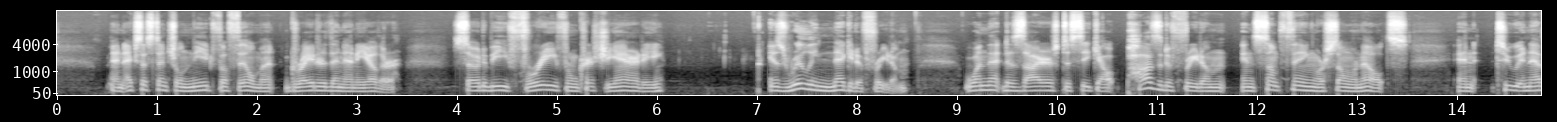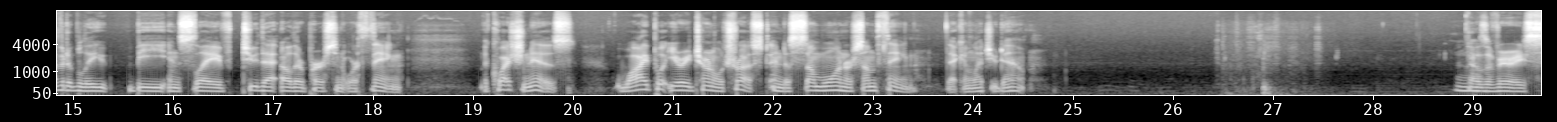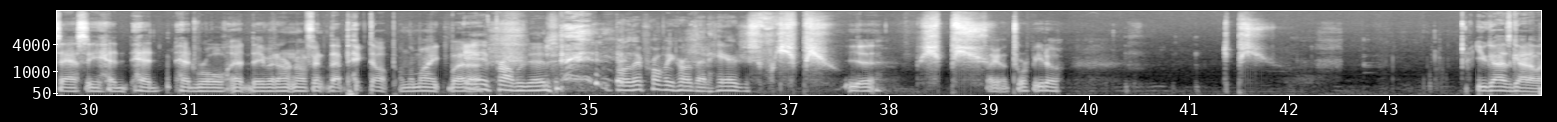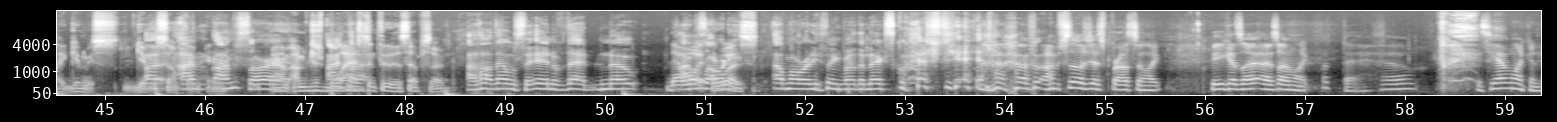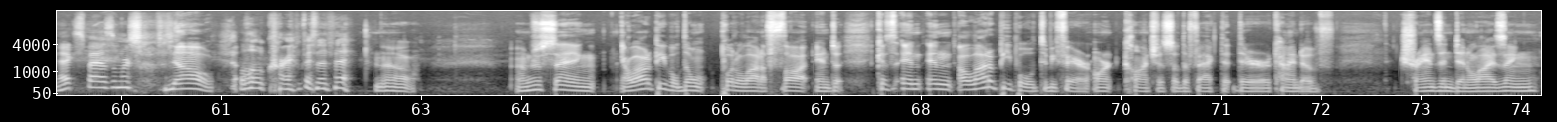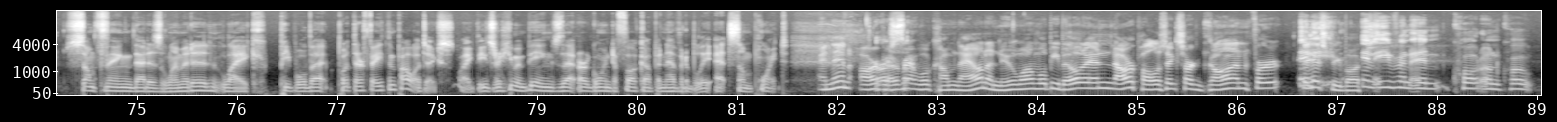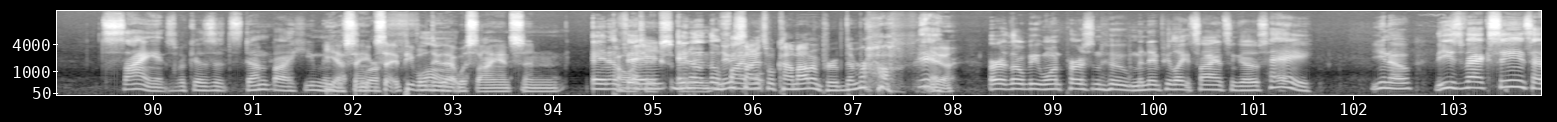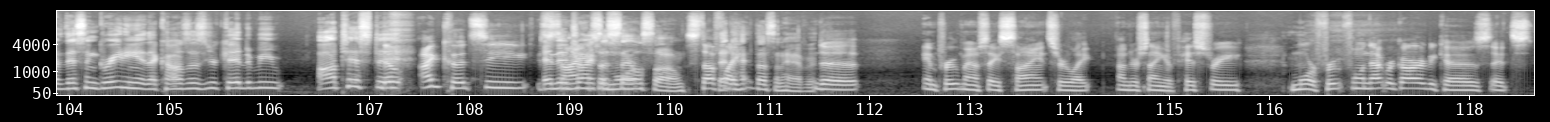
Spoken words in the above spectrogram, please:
an existential need fulfillment greater than any other. So to be free from Christianity is really negative freedom, one that desires to seek out positive freedom in something or someone else, and to inevitably be enslaved to that other person or thing. The question is, why put your eternal trust into someone or something that can let you down? That was a very sassy head head head roll at David. I don't know if it, that picked up on the mic, but yeah, uh, it probably did. Bro, they probably heard that hair just. yeah, it's like a torpedo. You guys gotta like give me give me Uh, something. I'm, here. I'm sorry. I'm, I'm just I thought- blasting through this episode. I thought that was the end of that note. That I was- it already. was. I'm already thinking about the next question. I'm still just processing like because I, as I'm like, what the hell? Is he having like a neck spasm or something? No, A little cramp in the neck? no. I'm just saying a lot of people don't put a lot of thought into because and and a lot of people to be fair aren't conscious of the fact that they're kind of transcendentalizing something that is limited, like people that put their faith in politics. Like these are human beings that are going to fuck up inevitably at some point. And then our Or government so- will come down, a new one will be built, and our politics are gone for the And history books. and even in quote unquote science because it's done by humans. Yeah, who say, are say, people do that with science and and, politics. and, and, and then new find science will come out and prove them wrong. yeah. yeah. or there'll be one person who manipulates science and goes, "Hey, you know, these vaccines have this ingredient that causes your kid to be autistic," No, I could see and then tries to sell some stuff that like ha- doesn't have it. the improvement of say science or like understanding of history more fruitful in that regard because it's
